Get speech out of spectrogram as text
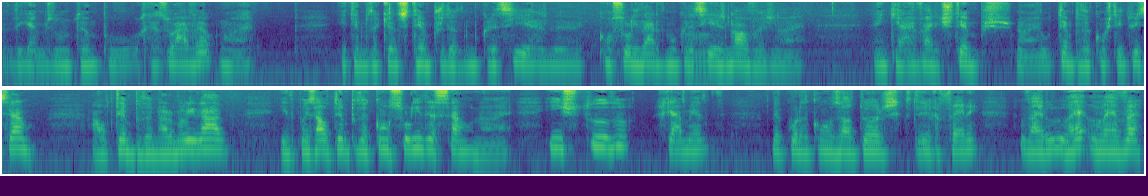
digamos, de um tempo razoável, não é? E temos aqueles tempos da democracia, de consolidar democracias uhum. novas, não é? Em que há vários tempos, não é? O tempo da Constituição, há o tempo da normalidade e depois há o tempo da consolidação, não é? E isto tudo, realmente, de acordo com os autores que se lhe referem, vai, leva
